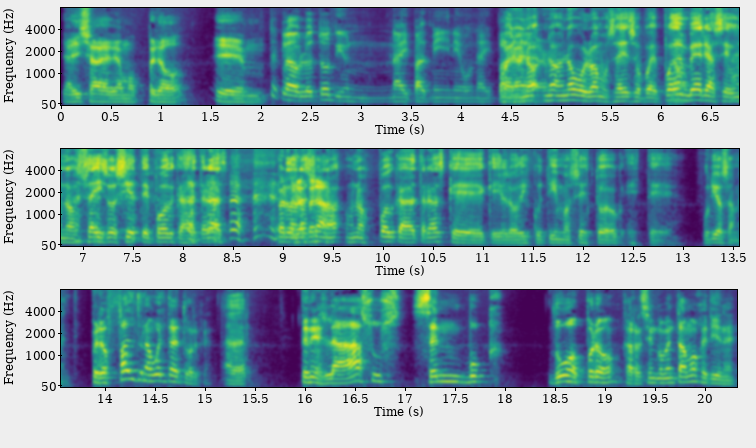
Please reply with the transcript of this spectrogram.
Y ahí ya, digamos, pero... Eh, un teclado Bluetooth y un iPad mini o un iPad Bueno, no, no, no, volvamos a eso, pues pueden ver hace unos seis o siete podcasts atrás, perdón, hace unos, podcasts atrás que, que, lo discutimos esto este, furiosamente. Pero falta una vuelta de tuerca. A ver. Tenés la Asus ZenBook Duo Pro, que recién comentamos, que tiene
